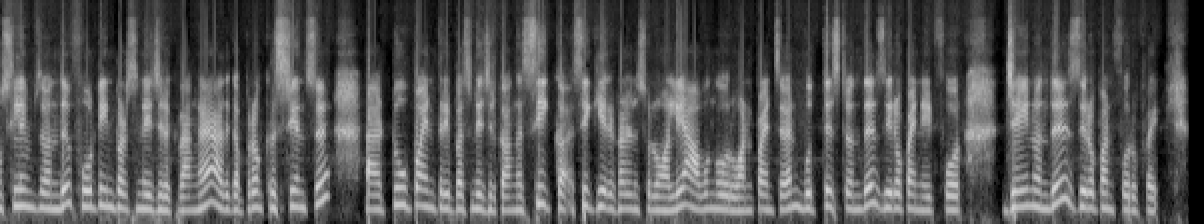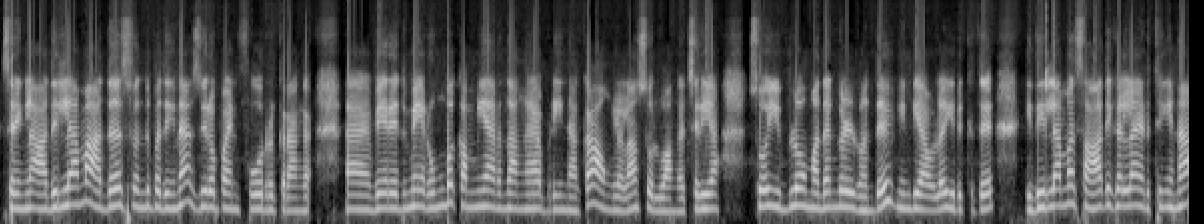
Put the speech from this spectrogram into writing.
முஸ்லீம்ஸ் வந்து ஃபோர்டீன் பர்சன்டேஜ் இருக்கிறாங்க. அதுக்கப்புறம் Christians two point three percentage இருக்காங்க. சீக்க சீக்கியர்கள்னு சொல்லுவோம் இல்லையா? அவங்க ஒரு ஒன் பாயிண்ட் செவன் புத்திஸ்ட் வந்து zero point eight four Jain வந்து ஜீரோ பாயிண்ட் ஃபோர் ஃபைவ் சரிங்களா? அது இல்லாம அதர்ஸ் வந்து பாத்தீங்கன்னா ஜீரோ பாயிண்ட் ஃபோர் இருக்கிறாங்க. வேற எதுவுமே ரொம்ப கம்மியா இருந்தாங்க அப்படின்னாக்கா அவங்களெல்லாம் சொல்லுவாங்க. சரியா? சோ இவ்வளோ மதங்கள் வந்து இந்தியாவுல இருக்குது. இது இல்லாம சாதிகள்லாம் எடுத்தீங்கன்னா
